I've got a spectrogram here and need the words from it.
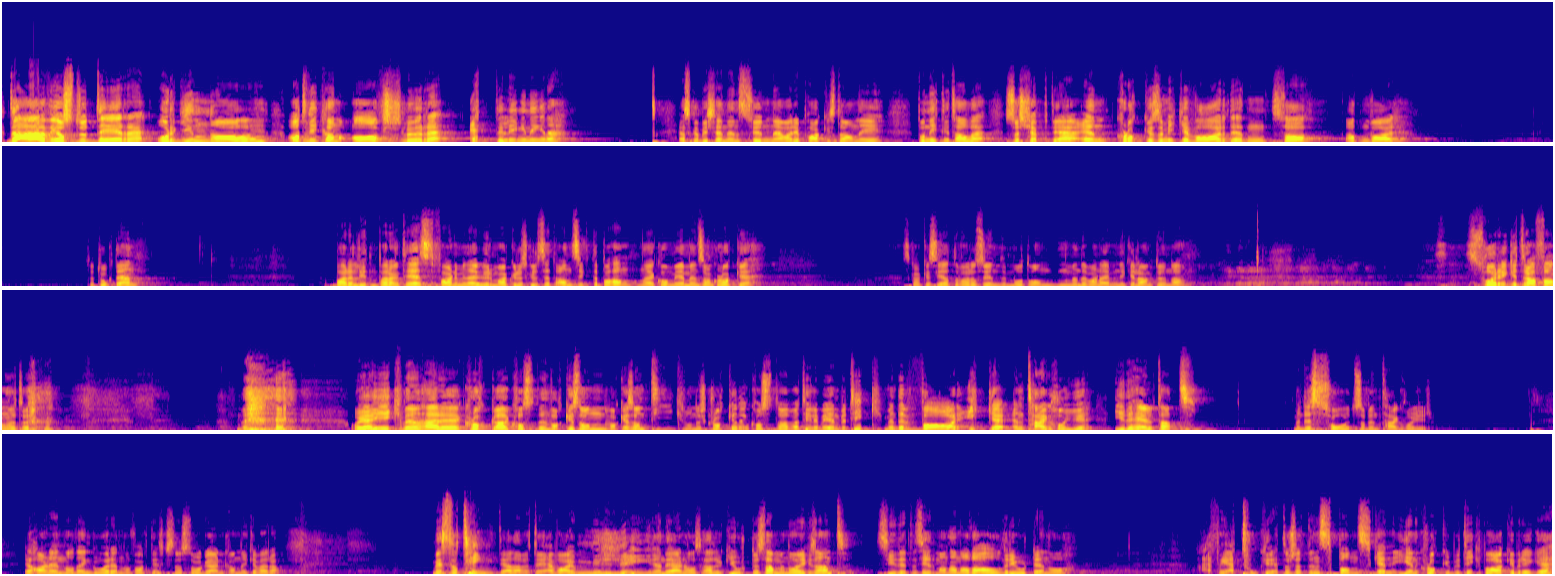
Det er ved å studere originalen at vi kan avsløre etterligningene. Jeg skal bekjenne en synd. Jeg var i Pakistan i, på 90-tallet. Så kjøpte jeg en klokke som ikke var det den sa at den var. Du tok den? Bare en liten parentes. Faren min er urmaker. Du skulle sett ansiktet på han når jeg kom hjem med en sånn klokke. Jeg skal ikke si at det var å synde mot ånden, men det var neimen ikke langt unna. Sorg traff han, vet du. og jeg gikk med denne klokka. Den var ikke sånn, var ikke sånn tikronersklokke. Den kostet, det var til og med i en butikk, men det var ikke en Tag Hoier i det hele tatt. Men det så ut som en Tag Hoier. Jeg har den ennå. Den går ennå, faktisk. Så så gæren kan den ikke være. Men så tenkte jeg da, vet du, jeg var jo mye yngre enn det jeg er nå, så jeg hadde jo ikke gjort det samme nå. ikke sant? Si det til sidemann. Han hadde aldri gjort det nå. Nei, For jeg tok rett og slett en spansken i en klokkebutikk på Aker Brygge.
